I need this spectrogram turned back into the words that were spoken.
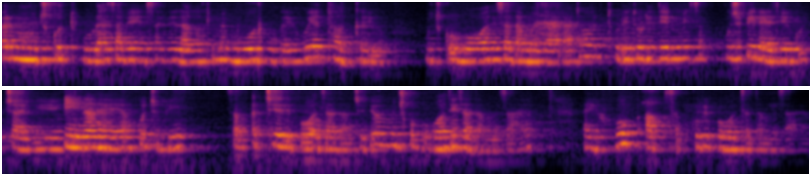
पर मुझको थोड़ा सा भी ऐसा नहीं लगा कि मैं बोर हो गई हूँ या थक गई हूँ। मुझको बहुत ही ज़्यादा मज़ा आ रहा था और थोड़ी थोड़ी देर में सब कुछ भी रहे थे कुछ चाहिए, पीना है या कुछ भी, सब अच्छे थे, बहुत ज़्यादा अच्छे थे और मुझको बहुत ही ज़्यादा मज़ा आया। आई होप आप सबको भी बहुत ज़्यादा मज़ा आया।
